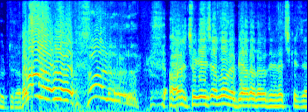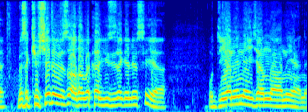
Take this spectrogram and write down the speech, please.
Dur dur adam. Abi çok heyecanlı oluyor bir anda adamın dibine çıkınca. Mesela köşeye dönüyorsun adamla kadar yüz yüze geliyorsun ya. O dünyanın en heyecanlı anı yani.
